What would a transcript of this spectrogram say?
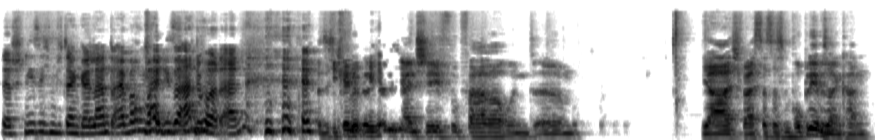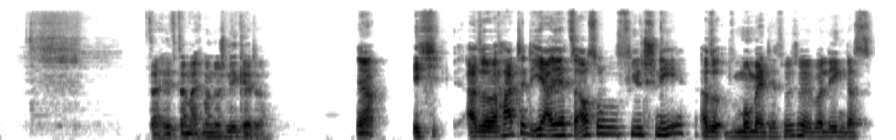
Da schließe ich mich dann galant einfach mal diese Antwort an. Also ich, ich kenne natürlich einen Schneeflugfahrer und ähm, ja, ich weiß, dass das ein Problem sein kann. Da hilft dann manchmal nur Schneekette. Ja, ich, also hattet ihr jetzt auch so viel Schnee? Also Moment, jetzt müssen wir überlegen, das,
